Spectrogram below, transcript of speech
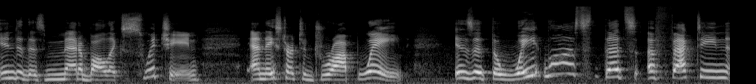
into this metabolic switching and they start to drop weight, is it the weight loss that's affecting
